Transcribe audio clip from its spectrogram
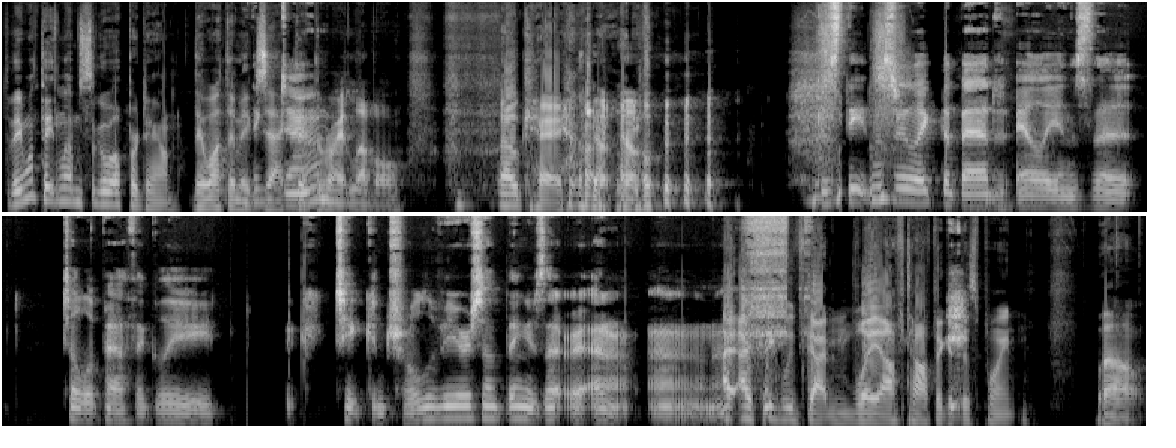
Do they want thetan levels to go up or down? They want them exactly at the right level. Okay, I don't know. Because thetans are like the bad aliens that telepathically take control of you or something. Is that right? I don't. I don't know. I, I think we've gotten way off topic at this point. Well,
